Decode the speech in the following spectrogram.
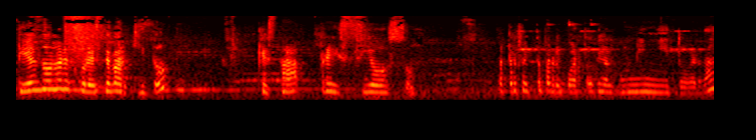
10 dólares por este barquito. Que está precioso. Está perfecto para el cuarto de algún niñito, ¿verdad?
